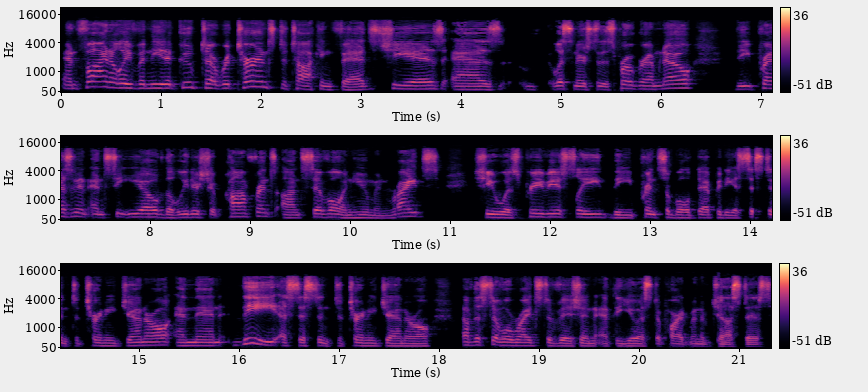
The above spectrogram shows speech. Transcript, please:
And finally, Vanita Gupta returns to Talking Feds. She is, as listeners to this program know, the president and CEO of the Leadership Conference on Civil and Human Rights. She was previously the principal deputy assistant attorney general and then the assistant attorney general of the Civil Rights Division at the U.S. Department of Justice.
